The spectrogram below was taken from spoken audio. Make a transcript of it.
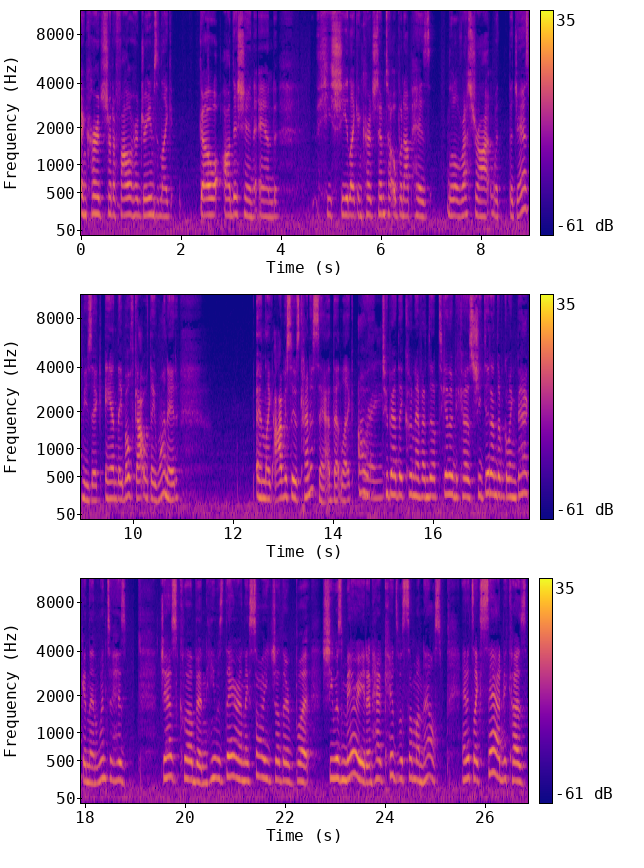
encouraged her to follow her dreams and like go audition and he she like encouraged him to open up his little restaurant with the jazz music and they both got what they wanted and like obviously it was kind of sad that like oh Right. too bad they couldn't have ended up together because she did end up going back and then went to his jazz club and he was there and they saw each other but she was married and had kids with someone else. And it's like sad because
